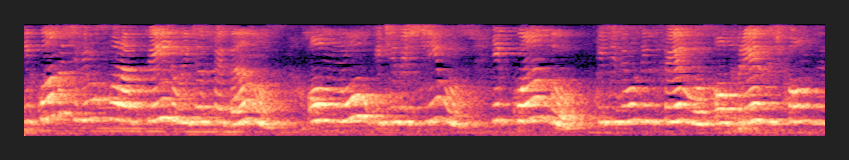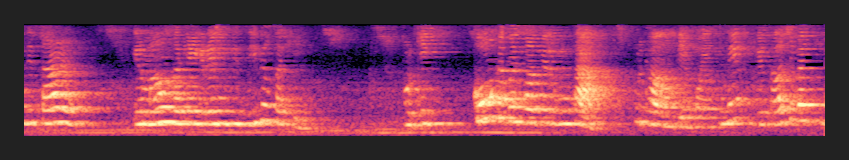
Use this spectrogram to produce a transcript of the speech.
E quando te vimos forasteiro e te hospedamos? Ou nu e te vestimos? E quando que te vimos enfermos ou presos te fomos visitar? Irmãos, aqui a igreja invisível está aqui. Porque como que a pessoa vai perguntar? Porque ela não tem conhecimento. Porque se ela tivesse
